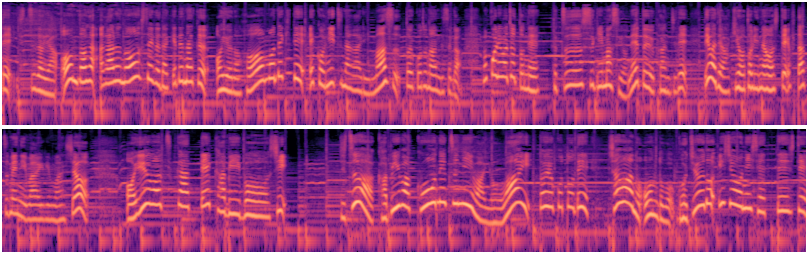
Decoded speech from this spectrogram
て湿度や温度が上がるのを防ぐだけでなくお湯の保温もできてエコにつながります。ということなんですが、まあ、これはちょっとね普通すぎますよねという感じでではでは気を取り直して2つ目に参りましょう。お湯を使ってカビ防止。実はカビは高熱には弱いということでシャワーの温度を50度以上に設定して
